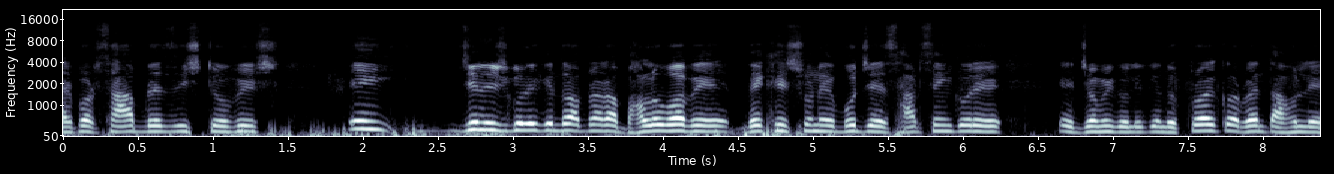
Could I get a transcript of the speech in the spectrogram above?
এরপর সাব রেজিস্ট্রি অফিস এই জিনিসগুলি কিন্তু আপনারা ভালোভাবে দেখে শুনে বুঝে সার্চিং করে এই জমিগুলি কিন্তু ক্রয় করবেন, তাহলে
